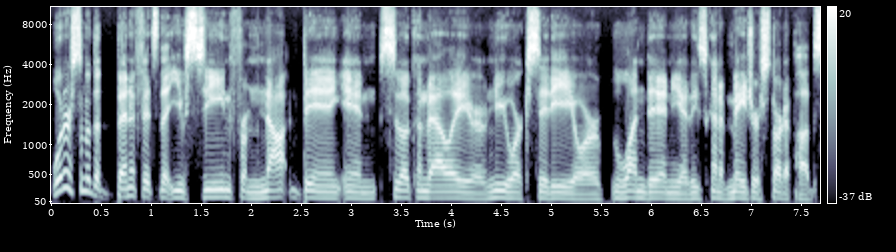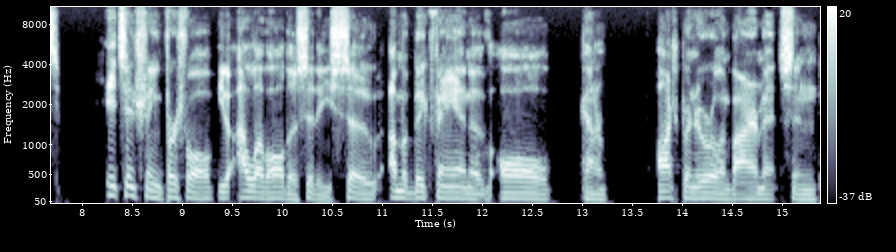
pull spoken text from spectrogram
What are some of the benefits that you've seen from not being in Silicon Valley or New York City or London, you know, these kind of major startup hubs? It's interesting. First of all, you know, I love all those cities. So I'm a big fan of all kind of entrepreneurial environments and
